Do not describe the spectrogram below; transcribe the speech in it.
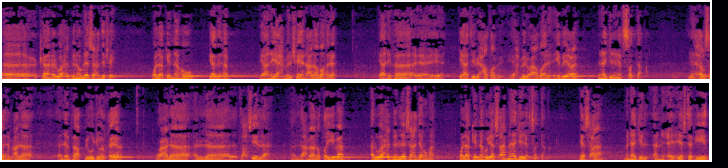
آه، كان الواحد منهم ليس عنده شيء ولكنه يذهب يعني يحمل شيئا على ظهره. يعني فيأتي بحطب يحمله على ظهره يبيعه من أجل أن يتصدق. لحرصهم على الإنفاق بوجوه الخير وعلى تحصيل الأعمال الطيبة الواحد منهم ليس عنده مال ولكنه يسعى من أجل يتصدق. يسعى من أجل أن يستفيد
